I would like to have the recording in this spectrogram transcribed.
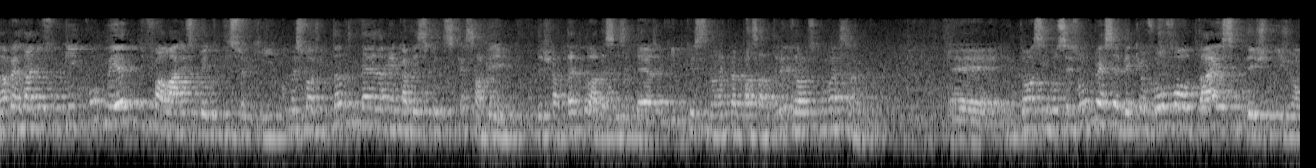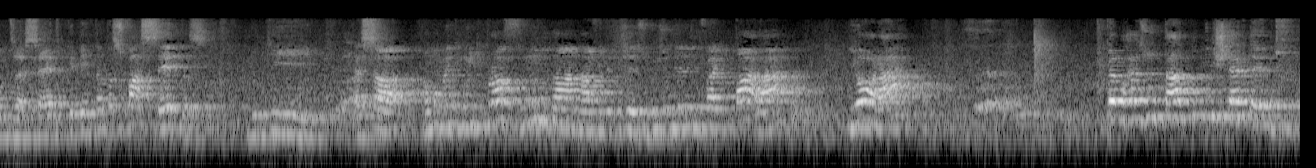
na verdade, eu fiquei com medo de falar a respeito disso aqui. Começou a vir tanta ideia na minha cabeça que eu disse: Quer saber? Vou deixar até de lado essas ideias aqui, porque senão a gente vai passar três horas conversando. É, então, assim, vocês vão perceber que eu vou voltar esse texto de João 17, porque tem tantas facetas do que. Essa, é um momento muito profundo na, na vida de Jesus, onde ele vai parar e orar pelo resultado do ministério dele.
